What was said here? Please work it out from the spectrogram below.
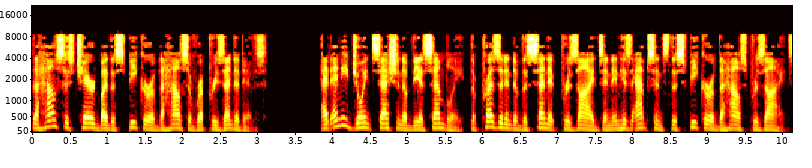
The House is chaired by the Speaker of the House of Representatives. At any joint session of the Assembly, the President of the Senate presides and in his absence the Speaker of the House presides.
